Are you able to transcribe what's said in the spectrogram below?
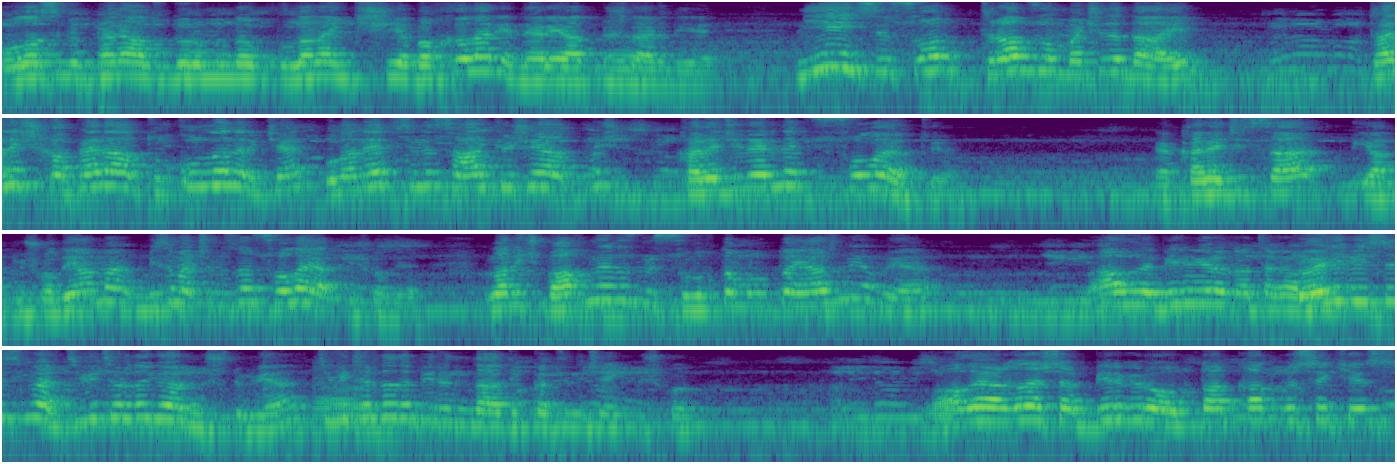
olası bir penaltı durumunda kullanan kişiye bakıyorlar ya nereye atmışlar diye. Niyeyse son Trabzon maçı da dahil Talişka penaltı kullanırken ulan hepsini sağ köşeye atmış. Kalecilerin hepsi sola yatıyor. Ya kaleci sağ yatmış oluyor ama bizim açımızdan sola yatmış oluyor. Ulan hiç bakmıyorsunuz mu? Sulukta mulukta yazmıyor mu ya? Vallahi bilmiyorum Atakan. Böyle bir istatistik var. Twitter'da görmüştüm ya. Twitter'da da birinin daha dikkatini çekmiş bu. Vallahi arkadaşlar 1-1 oldu. Dakika 68.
